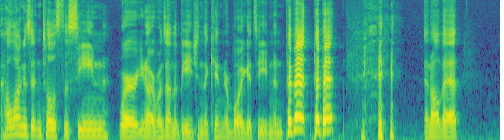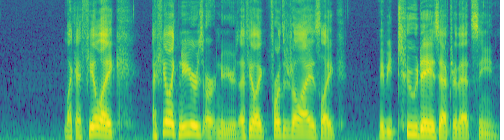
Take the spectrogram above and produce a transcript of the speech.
How long is it until it's the scene where you know everyone's on the beach and the Kintner boy gets eaten and pipette pipette, and all that. Like I feel like I feel like New Year's or New Year's. I feel like Fourth of July is like maybe two days after that scene.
